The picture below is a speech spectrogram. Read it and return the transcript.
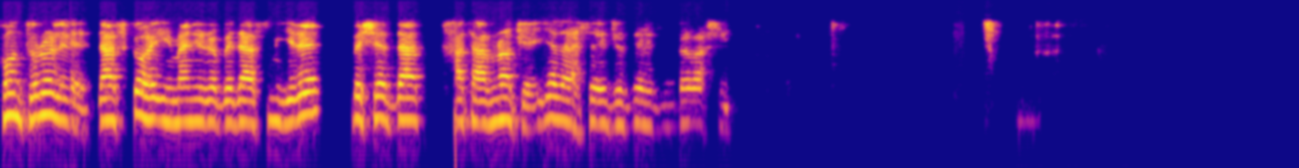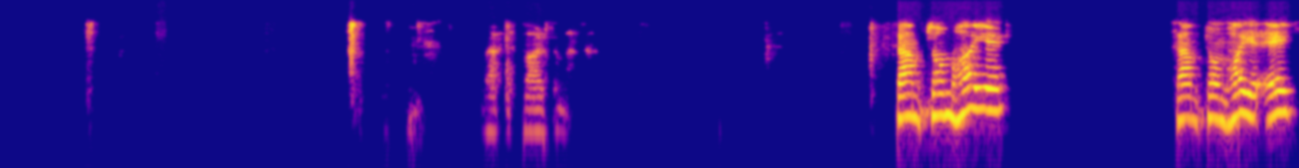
کنترل دستگاه ایمنی رو به دست می‌گیره به شدت خطرناکه. یه لحظه اجازه ببخشید. سمتوم های سمتوم های ایک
